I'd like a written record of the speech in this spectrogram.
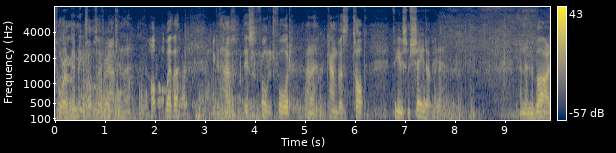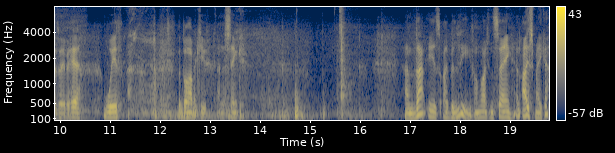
for a bimini top so if you're out in the hot weather you can have this folded forward and a canvas top to give you some shade up here and then the bar is over here with the barbecue and the sink. And that is I believe I'm right in saying an ice maker.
